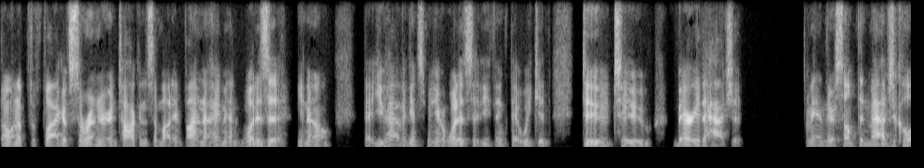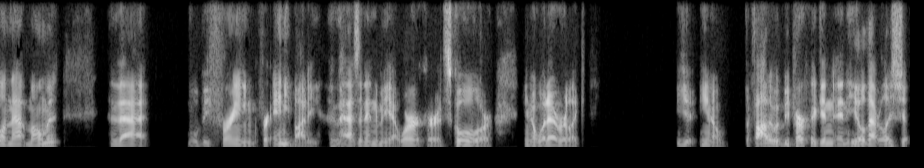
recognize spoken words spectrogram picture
throwing up the flag of surrender and talking to somebody and finding out, hey, man, what is it, you know, that you have against me? Or what is it you think that we could do to bury the hatchet? Man, there's something magical in that moment that will be freeing for anybody who has an enemy at work or at school or, you know, whatever. Like, you, you know, the father would be perfect and, and heal that relationship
